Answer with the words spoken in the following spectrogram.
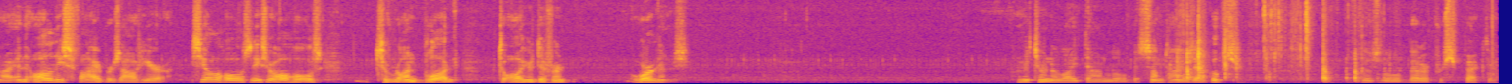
All right, and all of these fibers out here, see all the holes? These are all holes to run blood to all your different organs. Let me turn the light down a little bit. Sometimes that, oops, gives a little better perspective.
